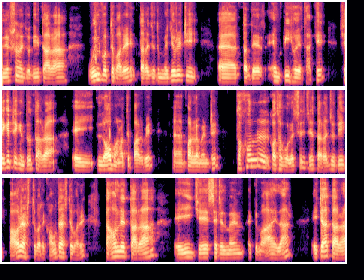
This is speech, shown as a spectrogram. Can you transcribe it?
ইলেকশনে যদি তারা উইন করতে পারে, তারা যদি মেজরিটি তাদের এমপি হয়ে থাকে, সেক্ষেত্রে কিন্তু তারা এই ল বানাতে পারবে পার্লামেন্টে তখন কথা বলেছে যে, তারা যদি পাওয়ারে আসতে পারে, ক্ষমতায় আসতে পারে, তাহলে তারা এই যে সেটেলমেন্ট কিংবা আইলার এটা তারা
